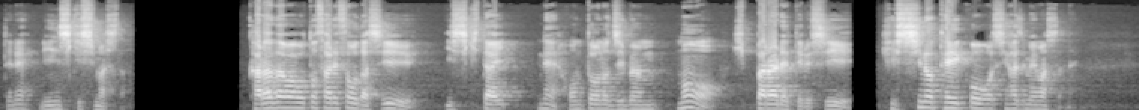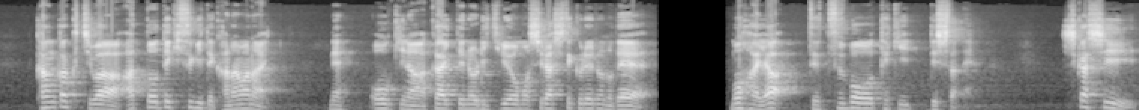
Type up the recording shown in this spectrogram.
ってね、認識しました。体は落とされそうだし、意識体、ね、本当の自分も引っ張られてるし、必死の抵抗をし始めましたね。感覚値は圧倒的すぎてかなわない。ね、大きな赤い手の力量も知らせてくれるので、もはや絶望的でしたね。しかし、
